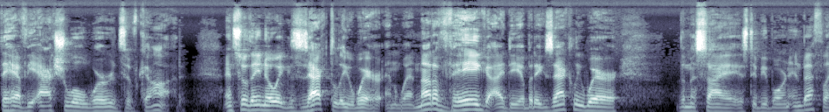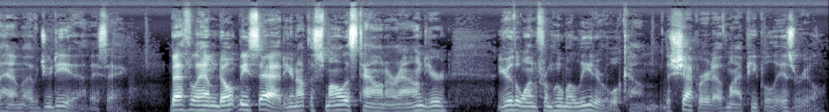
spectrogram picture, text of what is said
They have the actual words of God. And so they know exactly where and when. Not a vague idea, but exactly where the Messiah is to be born in Bethlehem of Judea, they say. Bethlehem, don't be sad. You're not the smallest town around. You're, you're the one from whom a leader will come, the shepherd of my people Israel.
